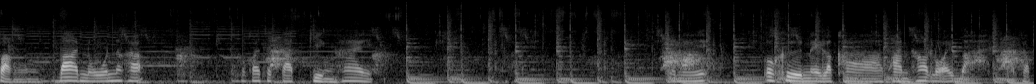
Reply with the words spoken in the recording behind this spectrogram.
ฝั่งบ้านโน้นนะครับเขาก็จะตัดกิ่งให้อันนี้ก็คือในราคา 1,500 บาทนะครับ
